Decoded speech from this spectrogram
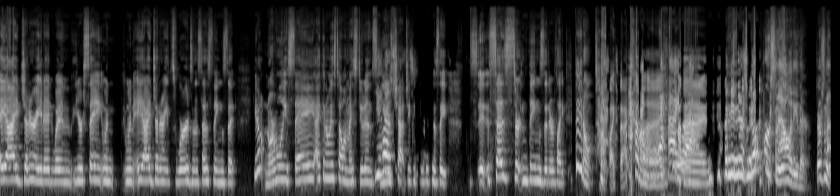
ai generated when you're saying when when ai generates words and says things that you don't normally say. I can always tell when my students yes. use chat gpt because they it says certain things that are like they don't talk like that. Come on come on. I mean there's no personality there. There's not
